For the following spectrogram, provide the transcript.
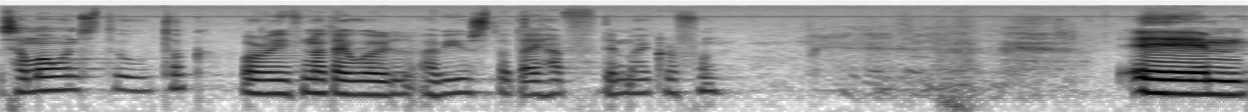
someone wants to talk? Or if not, I will abuse that I have the microphone. um,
